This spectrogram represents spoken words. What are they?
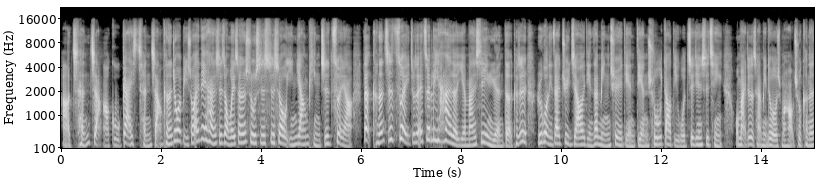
啊成长啊，骨钙成长，可能就会比说，哎，内含十种维生素是市售营养品之最啊。那可能之最就是哎最厉害的，也蛮吸引人的。可是如果你再聚焦一点，再明确一点，点出到底我这件事情，我买这个产品对我有什么好处，可能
